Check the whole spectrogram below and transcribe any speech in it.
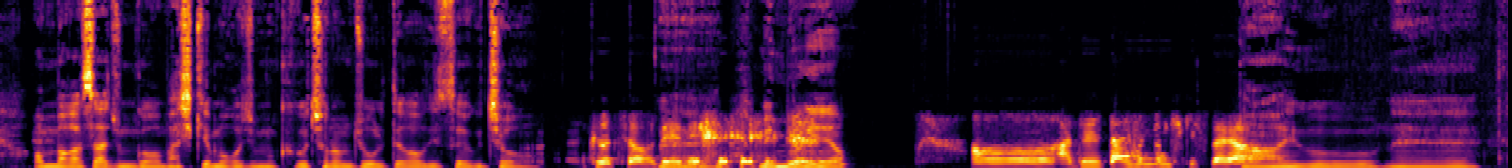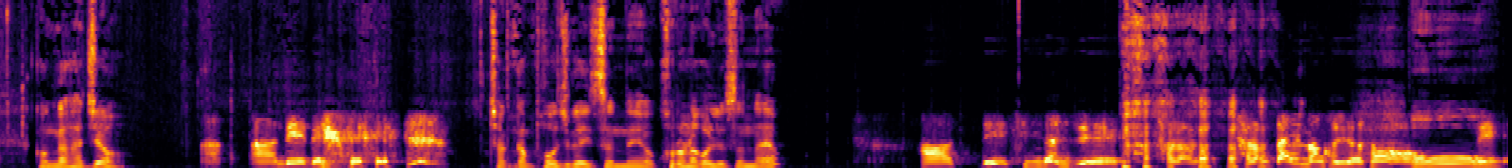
엄마가 싸준 거 맛있게 먹어주면 그것처럼 좋을 때가 어디 있어요, 그렇죠? 그렇죠, 네네. 네. 몇 명이에요? 어, 아들, 딸 한 명씩 있어요. 아이고, 네. 건강하죠? 아, 아, 네네. 잠깐 포즈가 있었네요. 코로나 걸렸었나요? 아, 네. 지난주에 저랑, 저랑 딸만 걸려서. 오. 네.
